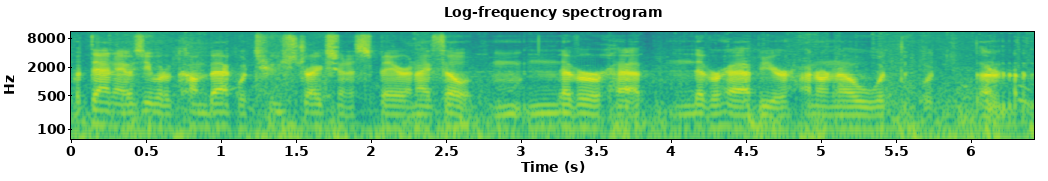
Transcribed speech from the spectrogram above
But then I was able to come back with two strikes and a spare, and I felt never hap never happier. I don't know what, the, what I, know.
